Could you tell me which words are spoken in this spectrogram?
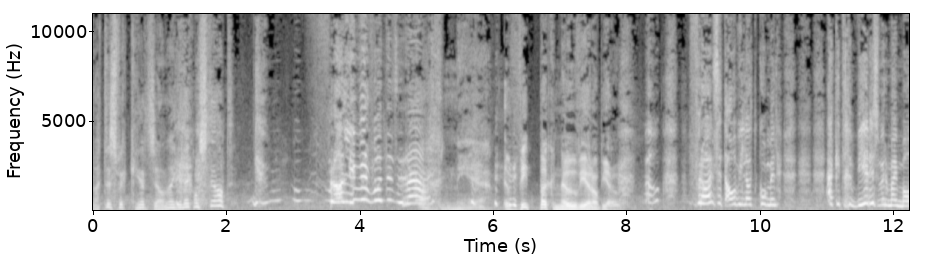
Wat is verkeerd, Selma? Jy lyk ontsteld. Vra liewer wat is reg. Ag nee. Wie pik nou weer op jou? Wel, Frans het albei laat kom en ek het geweet dis oor my ma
